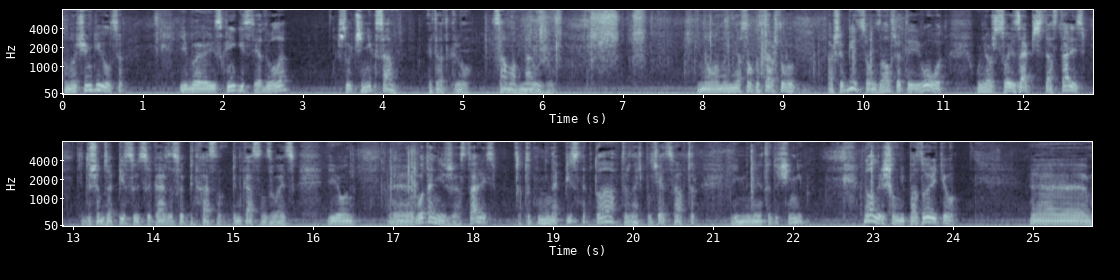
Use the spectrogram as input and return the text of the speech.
Он очень удивился, ибо из книги следовало, что ученик сам это открыл, сам обнаружил. Но он не настолько стар, чтобы ошибиться, он знал, что это его, вот у него же свои записи остались, Кедушем записывается, каждый свой пинкас, пинкас называется. И он, э, вот они же остались. А тут не написано, кто автор, значит, получается, автор именно этот ученик. Но он решил не позорить его, Э,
